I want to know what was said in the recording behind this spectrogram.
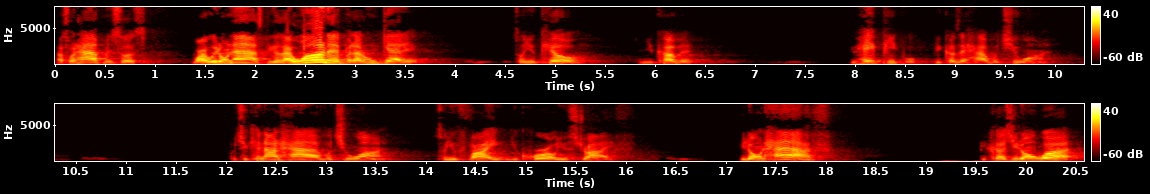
That's what happens to us. Why we don't ask? Because I want it, but I don't get it. So you kill and you covet. You hate people because they have what you want. But you cannot have what you want. So you fight, you quarrel, you strive. You don't have because you don't what?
